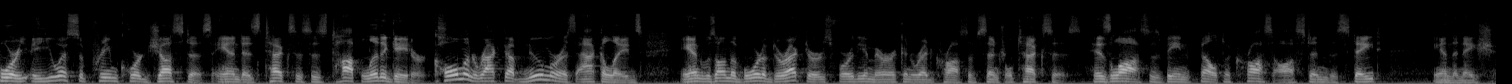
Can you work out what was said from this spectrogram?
for a U.S. Supreme Court justice and as Texas's top litigator. Coleman racked up numerous accolades and was on the board of directors for the American Red Cross of Central Texas. His loss is being felt across Austin, the state, and the nation.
